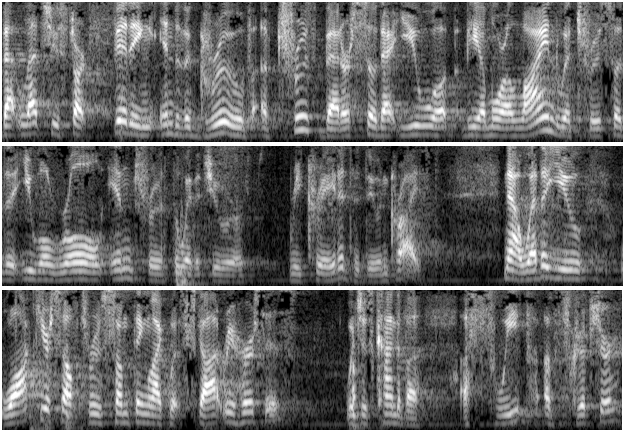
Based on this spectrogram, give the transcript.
that lets you start fitting into the groove of truth better so that you will be more aligned with truth so that you will roll in truth the way that you were recreated to do in Christ. Now, whether you walk yourself through something like what Scott rehearses, which is kind of a, a sweep of Scripture,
